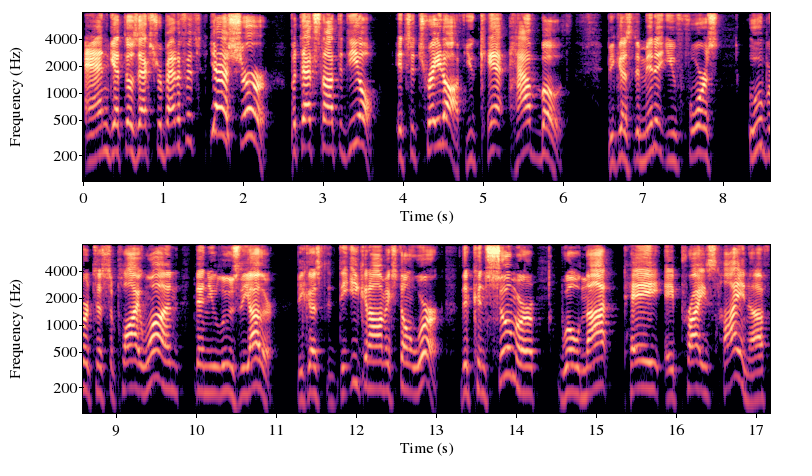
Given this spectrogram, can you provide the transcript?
and get those extra benefits? Yeah, sure. But that's not the deal. It's a trade off. You can't have both because the minute you force Uber to supply one, then you lose the other because the, economics don't work. The consumer will not pay a price high enough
